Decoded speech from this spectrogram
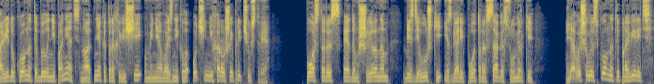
По виду комнаты было не понять, но от некоторых вещей у меня возникло очень нехорошее предчувствие. Постеры с Эдом Широном, безделушки из Гарри Поттера, сага «Сумерки». Я вышел из комнаты проверить,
